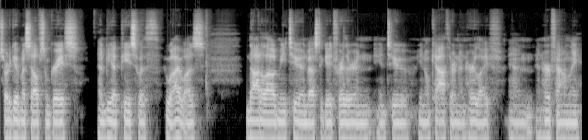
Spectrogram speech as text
sort of give myself some grace and be at peace with who I was, that allowed me to investigate further in, into you know Catherine and her life and and her family,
